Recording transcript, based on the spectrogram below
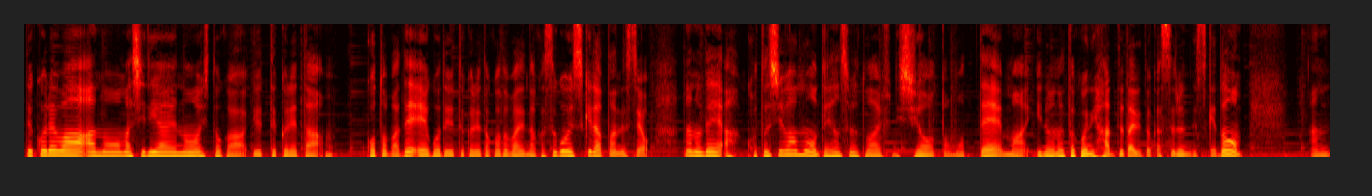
でこれはあの、まあ、知り合いの人が言ってくれた言葉で英語で言ってくれた言葉でなんかすごい好きだったんですよ。なのであ今年はもう Dance with Life にしようと思ってまあいろんなとこに貼ってたりとかするんですけどあの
